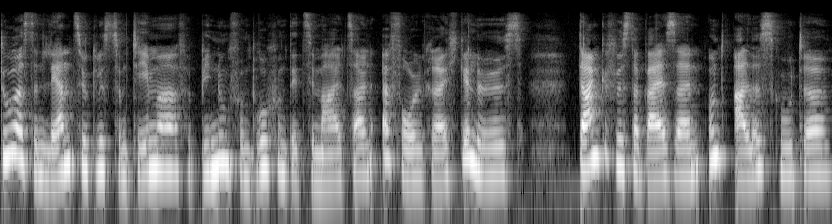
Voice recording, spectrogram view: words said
Du hast den Lernzyklus zum Thema Verbindung von Bruch- und Dezimalzahlen erfolgreich gelöst. Danke fürs Dabeisein und alles Gute!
